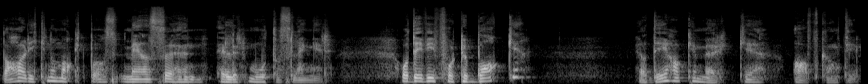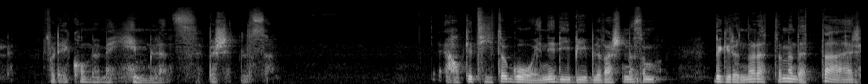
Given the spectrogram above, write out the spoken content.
Da har de ikke noe makt på oss, med oss eller mot oss lenger. Og det vi får tilbake, ja, det har ikke mørket adgang til. For det kommer med himmelens beskyttelse. Jeg har ikke tid til å gå inn i de bibelversene som begrunner dette, men dette er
